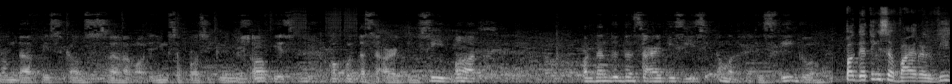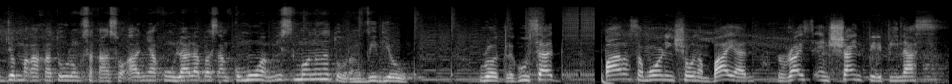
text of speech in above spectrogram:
from the fiscal's, uh, yung sa prosecutor's office, papunta sa RTC. But, pag nandun dun sa RTC, sino magtestigo? Pagdating sa viral video, makakatulong sa kasoan niya kung lalabas ang kumuha mismo ng naturang video. Rod Lagusad, para sa morning show ng Bayan, Rise and Shine Pilipinas.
